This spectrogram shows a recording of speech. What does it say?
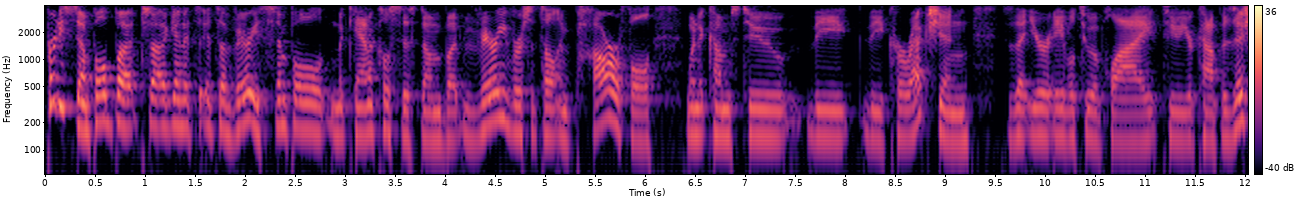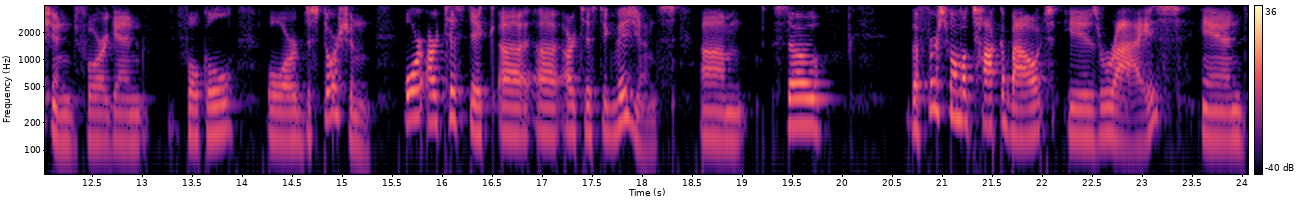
pretty simple, but uh, again, it's it's a very simple mechanical system, but very versatile and powerful when it comes to the the corrections that you're able to apply to your composition for again focal or distortion or artistic uh, uh, artistic visions. Um, so the first one we'll talk about is rise, and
